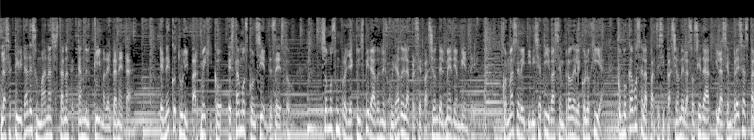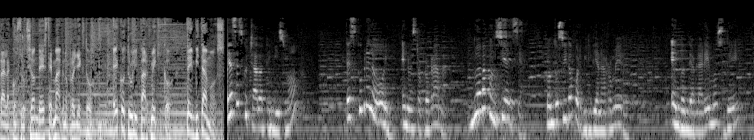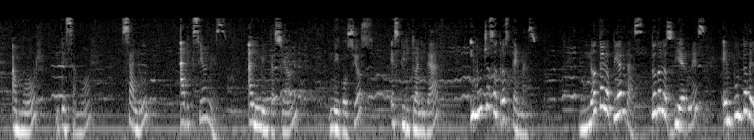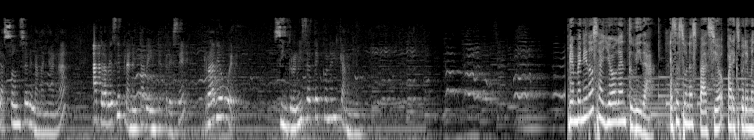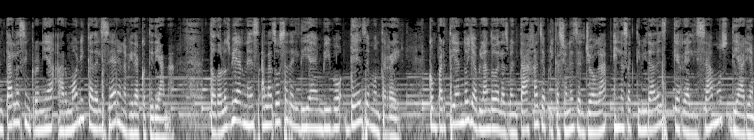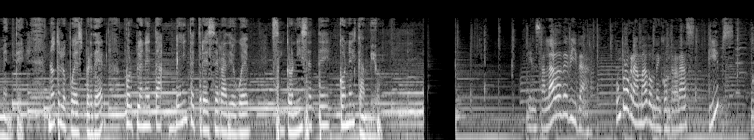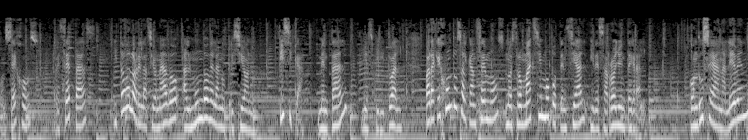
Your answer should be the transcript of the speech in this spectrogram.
Las actividades humanas están afectando el clima del planeta. En Eco Truly Park México estamos conscientes de esto. Somos un proyecto inspirado en el cuidado y la preservación del medio ambiente. Con más de 20 iniciativas en pro de la ecología, convocamos a la participación de la sociedad y las empresas para la construcción de este magno proyecto. Eco Truly Park México. Te invitamos. ¿Te has escuchado a ti mismo? Descúbrelo hoy en nuestro programa Nueva Conciencia, conducido por Viridiana Romero en donde hablaremos de amor, desamor, salud, adicciones, alimentación, negocios, espiritualidad y muchos otros temas. No te lo pierdas todos los viernes en punto de las 11 de la mañana a través de Planeta 2013 Radio Web. Sincronízate con el cambio. Bienvenidos a Yoga en tu vida. Este es un espacio para experimentar la sincronía armónica del ser en la vida cotidiana. Todos los viernes a las 12 del día en vivo desde Monterrey, compartiendo y hablando de las ventajas y aplicaciones del yoga en las actividades que realizamos diariamente. No te lo puedes perder por Planeta 2013 Radio Web. Sincronízate con el cambio. Ensalada de Vida, un programa donde encontrarás tips, consejos, recetas y todo lo relacionado al mundo de la nutrición, física, mental y espiritual, para que juntos alcancemos nuestro máximo potencial y desarrollo integral. Conduce a Ana Leven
